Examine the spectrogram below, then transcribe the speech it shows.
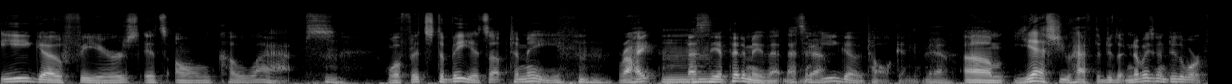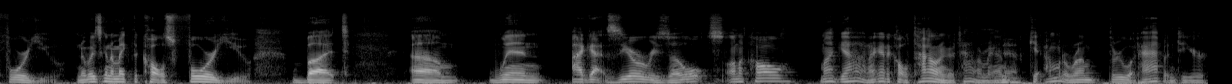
ego fears its own collapse. Hmm. Well, if it's to be, it's up to me, right? That's the epitome of that. That's an Yeah. ego talking. Yeah. Um, yes, you have to do that. Nobody's going to do the work for you. Nobody's going to make the calls for you. But um, when I got zero results on a call, my God, I got to call Tyler and go, Tyler, man, ca- I'm going to run through what happened to your.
